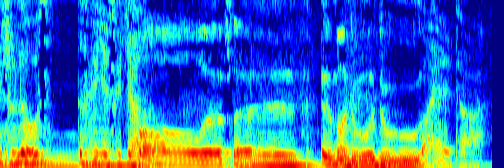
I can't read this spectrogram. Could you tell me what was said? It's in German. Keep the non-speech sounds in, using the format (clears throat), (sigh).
Geht schon los? Das geht jetzt ja. VfL, immer nur du. Alter.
